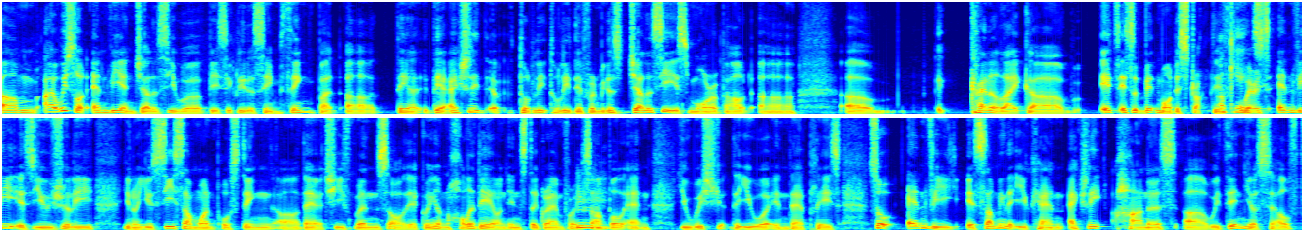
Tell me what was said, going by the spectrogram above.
um, I always thought envy and jealousy were basically the same thing, but uh, they are they are actually uh, totally totally different because jealousy is more about uh, uh, kind of like uh, it's it's a bit more destructive. Okay. Whereas envy is usually you know you see someone posting uh, their achievements or they're going on holiday on Instagram, for example, and you wish that you were in their place. So envy is something that you can actually harness uh, within yourself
